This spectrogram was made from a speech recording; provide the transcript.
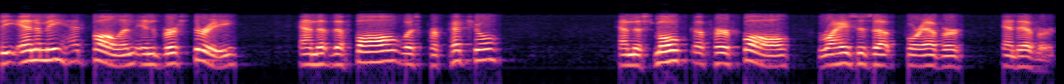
the enemy had fallen in verse 3, and that the fall was perpetual, and the smoke of her fall rises up forever and ever.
